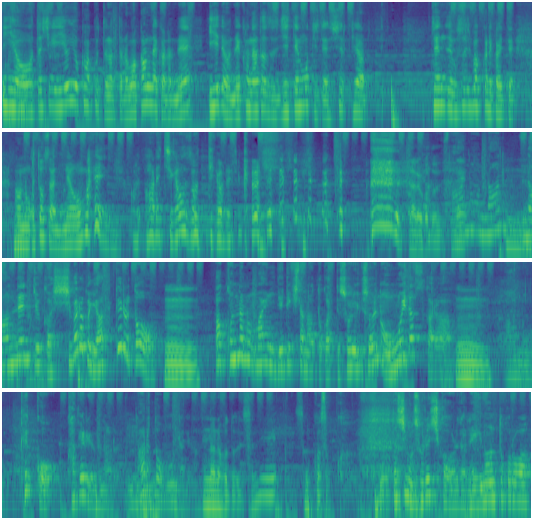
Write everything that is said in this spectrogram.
いや私いよいよ書くってなったら分かんないからね。家ではね必ず辞典持ってきてししゃ全然薄字ばっかり書いてあのお父さんにね「お前ああれ違うぞ」って言われるからね なるほどですあね。の何,、何年っていうかしばらくやってるとうんあこんなの前に出てきたなとかってそういうそういうのを思い出すから、うん。あの結構書けるようになるなると思うんだけどねなるほどですね。そっかそっか。私もそれしかあれだね今のところは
